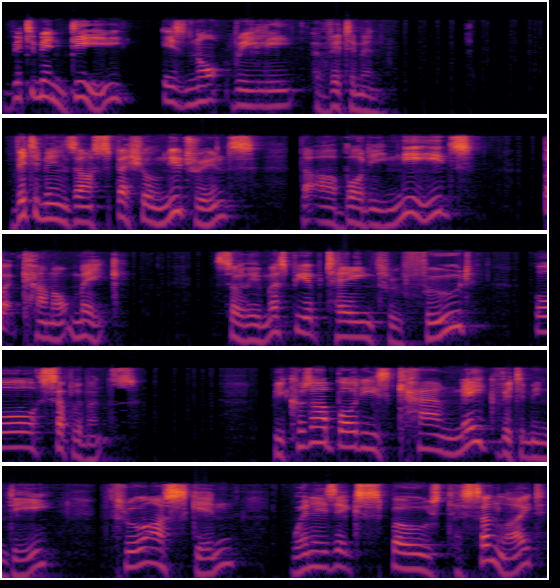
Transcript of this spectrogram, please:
Vitamin D is not really a vitamin. Vitamins are special nutrients that our body needs but cannot make. So they must be obtained through food or supplements. Because our bodies can make vitamin D through our skin when it is exposed to sunlight,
